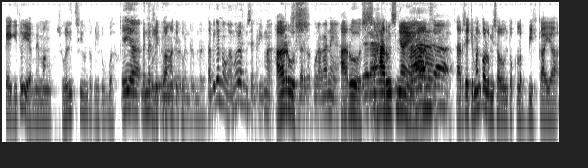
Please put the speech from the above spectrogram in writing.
kayak gitu ya memang sulit sih untuk dirubah Iya bener Sulit sih, banget bener, itu. Bener, bener, Tapi kan mau nggak mau harus bisa terima. harus Segala kekurangannya. harus Ya kan? seharusnya ya Ah. Bisa. seharusnya cuman kalau misal untuk lebih kayak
